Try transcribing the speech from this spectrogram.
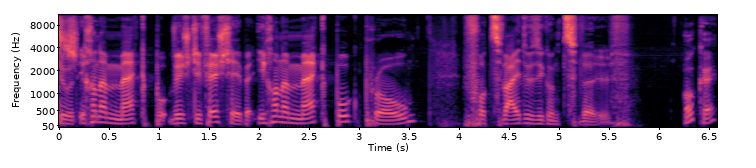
Dude, ich habe einen MacBook, willst du dich festheben? Ich habe einen MacBook Pro von 2012. Okay.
